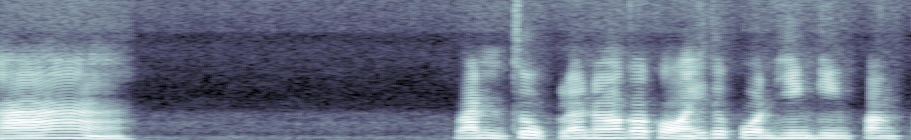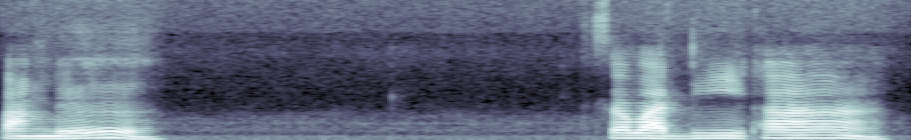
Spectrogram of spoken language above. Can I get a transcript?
ค่ะ วันศุกร์แล้วเนาะก็ขอให้ทุกคนเฮงๆปังๆเด้อ สวัสดีค่ะ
